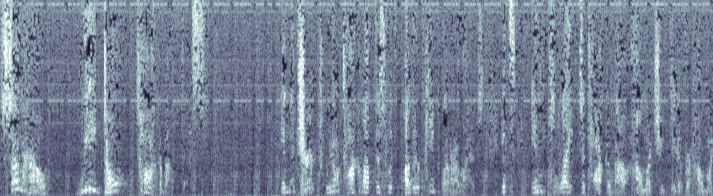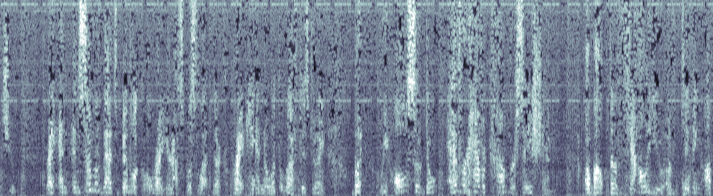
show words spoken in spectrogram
somehow, we don't talk about this in the church. We don't talk about this with other people in our lives. It's impolite to talk about how much you give or how much you, right? And, and some of that's biblical, right? You're not supposed to let the right hand know what the left is doing. But we also don't ever have a conversation about the value of giving up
